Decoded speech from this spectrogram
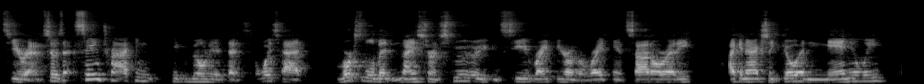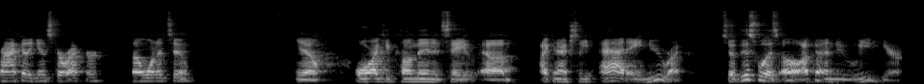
CRM. So it's that same tracking capability that it's always had works a little bit nicer and smoother. You can see it right here on the right hand side already. I can actually go ahead and manually track it against a record if I wanted to, you know, or I could come in and say, um, I can actually add a new record. So if this was, oh, I've got a new lead here,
